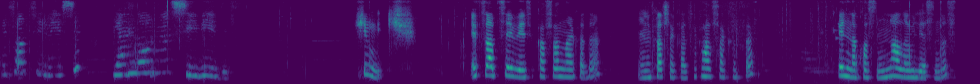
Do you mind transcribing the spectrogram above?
hesap seviyesi yani normal seviyedir. Şimdi hesap seviyesi kasana kadar yani kasa kasa kasa kasa eline kostümünü alabiliyorsunuz.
